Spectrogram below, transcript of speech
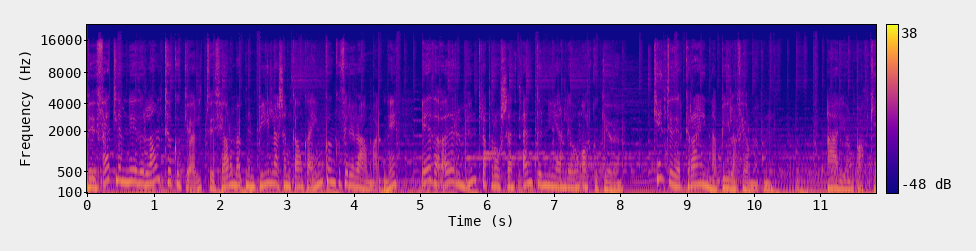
Við fellum niður lántökugjöld við fjármögnun bíla sem ganga yngöngu fyrir rafmagni eða öðrum 100% endur nýjanlegum orkugjöfum. Kynntu þér græna bílafjármögnun. Arjón banki.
